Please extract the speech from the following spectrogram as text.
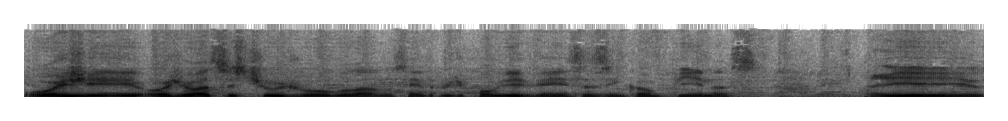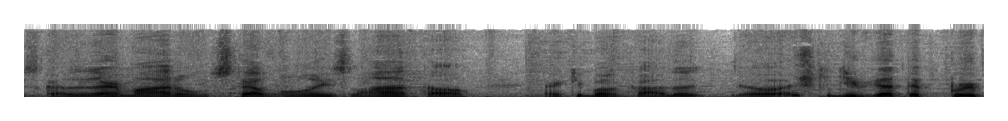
Hoje, hoje eu assisti o jogo lá no centro de convivências em Campinas e os caras armaram os telões lá tal, arquibancada. Eu acho que devia ter por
